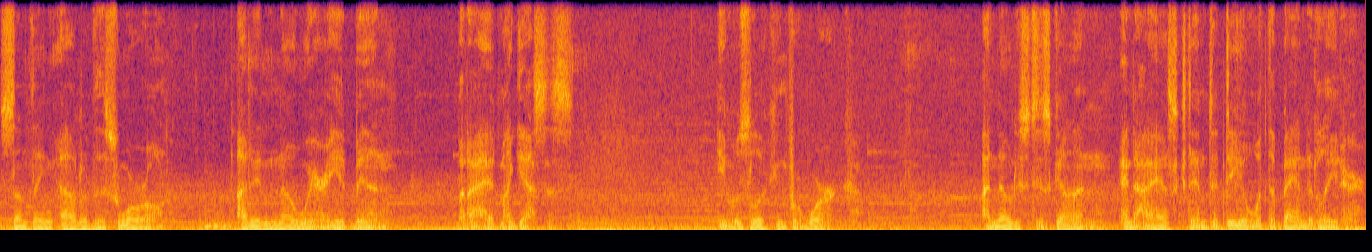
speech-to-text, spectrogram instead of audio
Something out of this world. I didn't know where he had been, but I had my guesses. He was looking for work. I noticed his gun, and I asked him to deal with the bandit leader.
